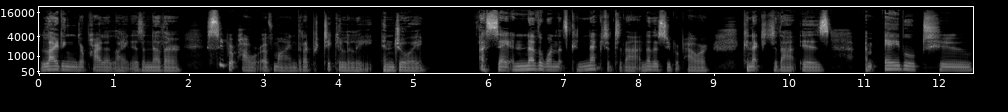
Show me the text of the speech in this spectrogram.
lighting your pilot light is another superpower of mine that I particularly enjoy. I say another one that's connected to that, another superpower connected to that is I'm able to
